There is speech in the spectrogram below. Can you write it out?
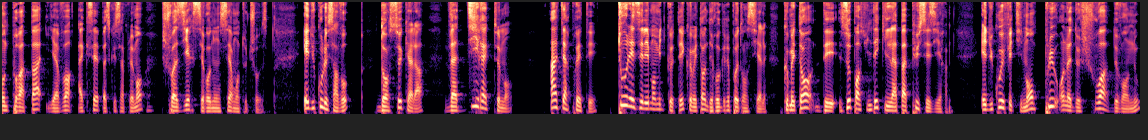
on ne pourra pas y avoir accès parce que simplement choisir c'est renoncer avant toute chose. Et du coup le cerveau, dans ce cas-là, va directement interpréter tous les éléments mis de côté comme étant des regrets potentiels, comme étant des opportunités qu'il n'a pas pu saisir. Et du coup effectivement, plus on a de choix devant nous,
